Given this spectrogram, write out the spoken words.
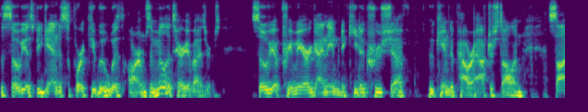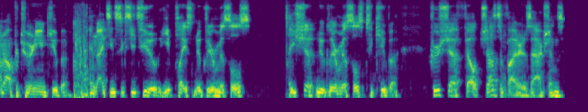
the Soviets began to support Cuba with arms and military advisors. Soviet premier, a guy named Nikita Khrushchev, who came to power after Stalin, saw an opportunity in Cuba. In 1962, he placed nuclear missiles, he shipped nuclear missiles to Cuba. Khrushchev felt justified in his actions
